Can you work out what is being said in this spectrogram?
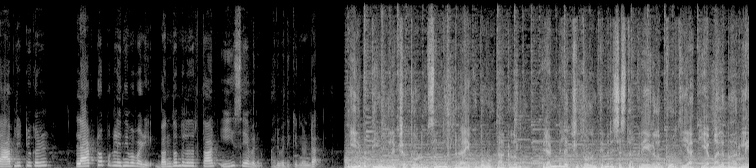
ടാബ്ലറ്റുകൾ ലാപ്ടോപ്പുകൾ എന്നിവ വഴി ബന്ധം നിലനിർത്താൻ ഈ സേവനം അനുവദിക്കുന്നുണ്ട്. ഇരുപത്തിയൊന്ന് ലക്ഷത്തോളം സന്തുഷ്ടരായ ഉപഭോക്താക്കളും രണ്ട് ലക്ഷത്തോളം തിമിര ശസ്ത്രക്രിയകളും പൂർത്തിയാക്കിയ മലബാറിലെ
